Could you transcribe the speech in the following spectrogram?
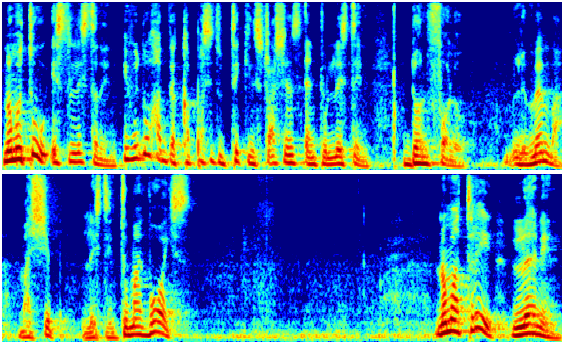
Number two is listening. If you don't have the capacity to take instructions and to listen, don't follow. Remember, my sheep listen to my voice. Number three, learning.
